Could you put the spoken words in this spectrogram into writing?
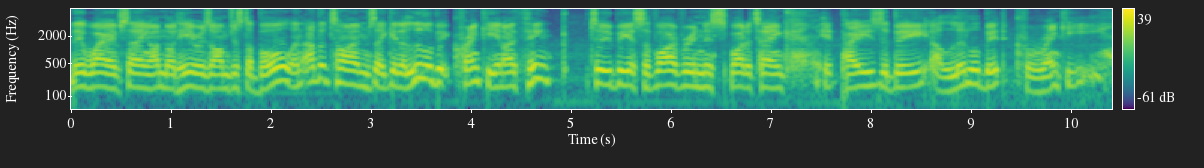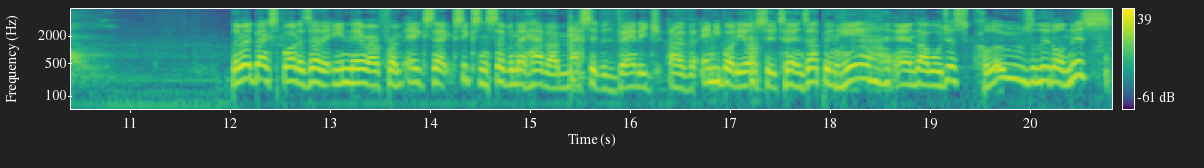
their way of saying I'm not here is I'm just a ball, and other times they get a little bit cranky, and I think to be a survivor in this spider tank, it pays to be a little bit cranky. The redback spiders that are in there are from egg sac 6 and 7. They have a massive advantage over anybody else who turns up in here. And I will just close the lid on this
